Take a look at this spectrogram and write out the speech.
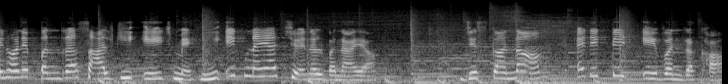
इन्होंने 15 साल की एज में ही एक नया चैनल बनाया, जिसका नाम एडिक्टेड एवन रखा।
